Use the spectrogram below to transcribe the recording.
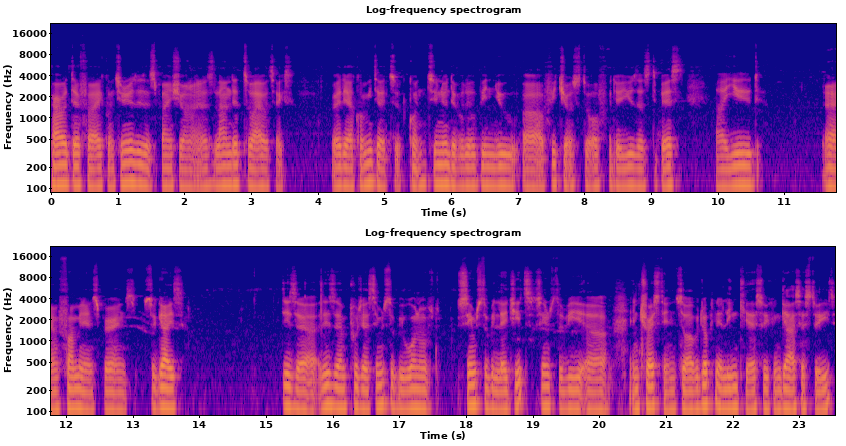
Parrot.fi continues its expansion and has landed to IOTX where they are committed to continue developing new uh, features to offer their users the best uh, yield uh, farming experience. So, guys, this uh this um, project seems to be one of seems to be legit seems to be uh interesting. So i'll be dropping a link here so you can get access to it.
